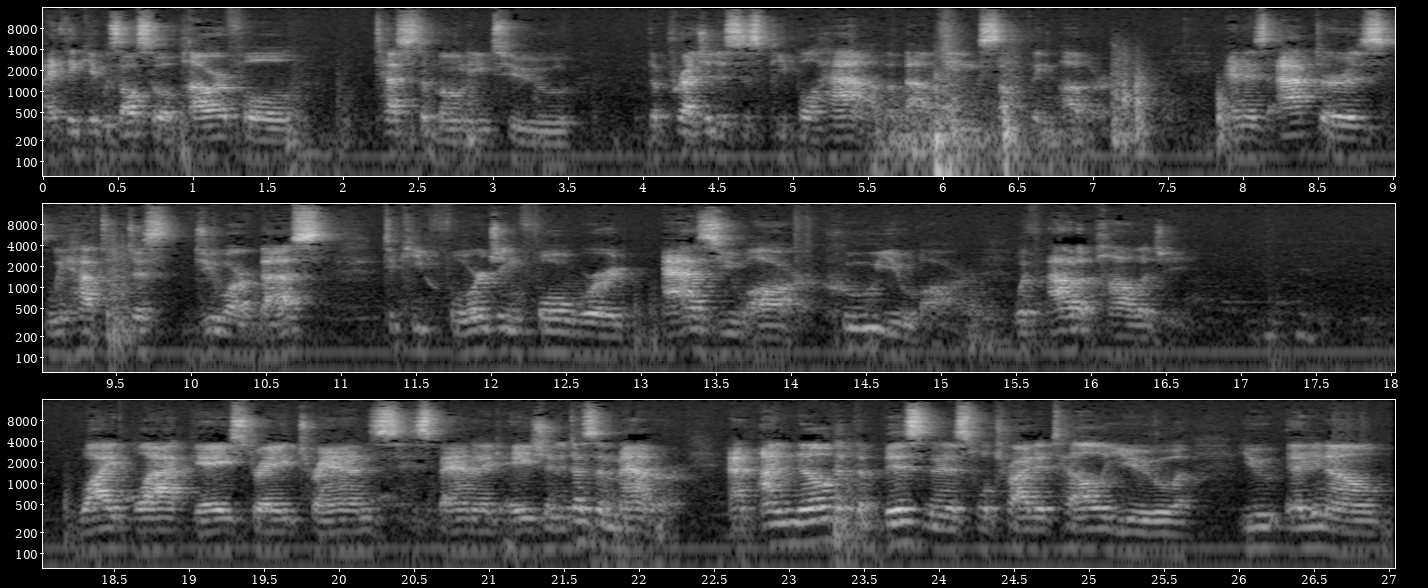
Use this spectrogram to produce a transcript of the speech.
I think it was also a powerful testimony to the prejudices people have about being something other. And as actors, we have to just do our best to keep forging forward as you are, who you are, without apology white, black, gay, straight, trans, Hispanic, Asian, it doesn't matter. And I know that the business will try to tell you, you, uh, you know,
